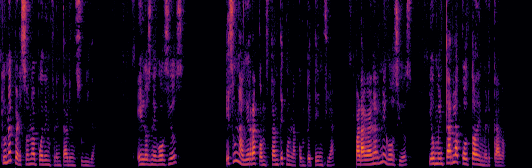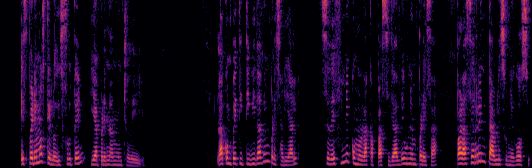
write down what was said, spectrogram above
que una persona puede enfrentar en su vida. En los negocios es una guerra constante con la competencia para ganar negocios y aumentar la cuota de mercado. Esperemos que lo disfruten y aprendan mucho de ello. La competitividad empresarial se define como la capacidad de una empresa para hacer rentable su negocio,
